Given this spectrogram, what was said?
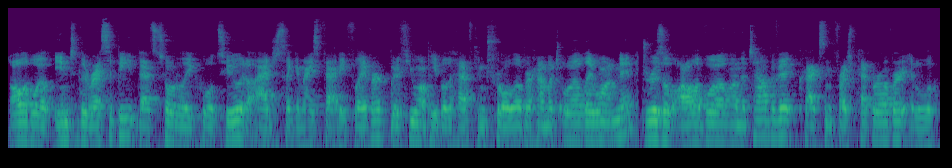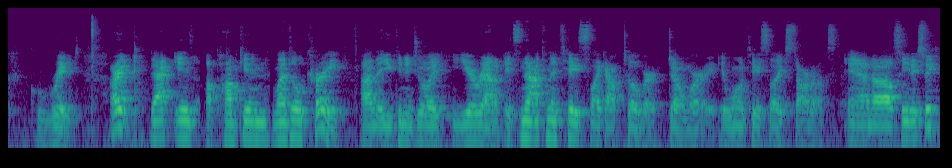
olive oil into the recipe, that's totally cool too. It'll add just like a nice fatty flavor. But if you want people to have control over how much oil they want in it, drizzle olive oil on the top of it, crack some fresh pepper over it, it'll look great. All right, that is a pumpkin lentil curry uh, that you can enjoy year round. It's not going to taste like October, don't worry. It won't taste like Starbucks. And uh, I'll see you next week.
